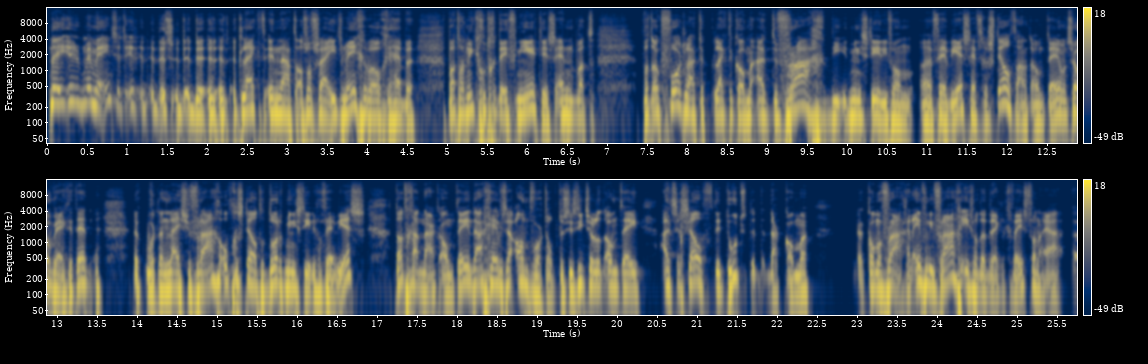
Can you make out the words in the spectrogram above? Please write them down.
Nee, eh, mee mee eens. Het, het, het, het, het- lijkt inderdaad alsof zij iets meegewogen hebben. wat dan niet goed gedefinieerd is. En wat, wat ook voort lijkt te, komen uit de vraag. die het ministerie van eh, VWS heeft gesteld aan het OMT. Want zo werkt het. Hè. Er wordt een lijstje vragen opgesteld door het ministerie van VWS. Dat gaat naar het OMT en daar geven zij antwoord op. Dus het is niet zo dat het OMT uit zichzelf dit doet. Daar komen. Er komen vragen. En een van die vragen is wel daadwerkelijk geweest: van nou ja, eh,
